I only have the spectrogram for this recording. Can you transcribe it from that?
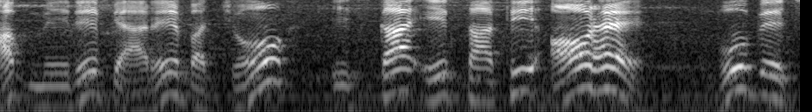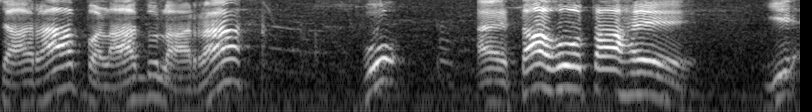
अब मेरे प्यारे बच्चों इसका एक साथी और है। वो बेचारा बड़ा दुलारा वो ऐसा होता है। ये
